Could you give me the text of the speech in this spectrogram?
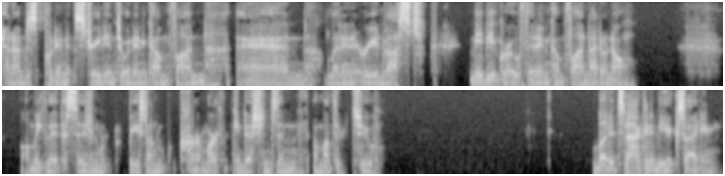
And I'm just putting it straight into an income fund and letting it reinvest. Maybe a growth and income fund. I don't know. I'll make that decision based on current market conditions in a month or two. But it's not going to be exciting.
